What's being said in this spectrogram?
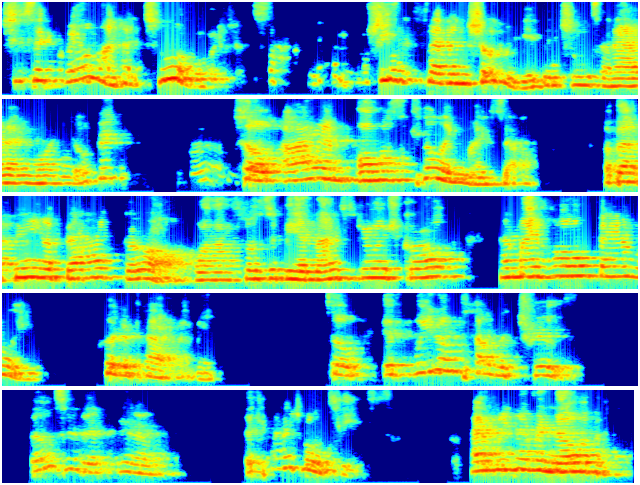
She said, "Grandma had two abortions. She had seven children. You think she was to have any more children?" So I am almost killing myself about being a bad girl when I'm supposed to be a nice Jewish girl, and my whole family could have had me. So if we don't tell the truth, those are the, you know, the casualties. And we never know about them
